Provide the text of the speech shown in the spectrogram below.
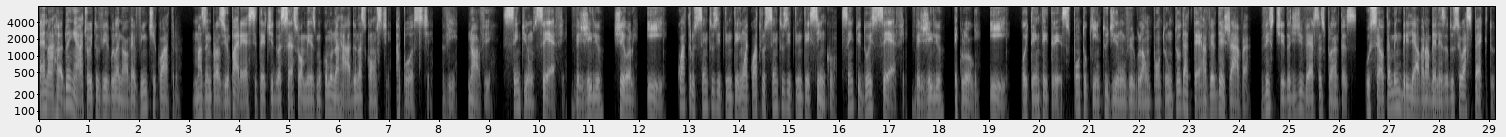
é narrado em At 8,9 a 24, mas Ambrósio parece ter tido acesso ao mesmo como narrado nas conste. A post, vi, 9, 101 cf. Virgílio, Sheol, I, 431 a 435, 102 cf. Virgílio, Eclogue, I, 83.5 de 1,1.1 Toda a terra verdejava, vestida de diversas plantas. O céu também brilhava na beleza do seu aspecto,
